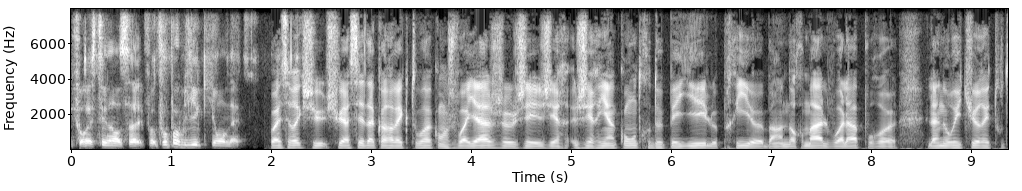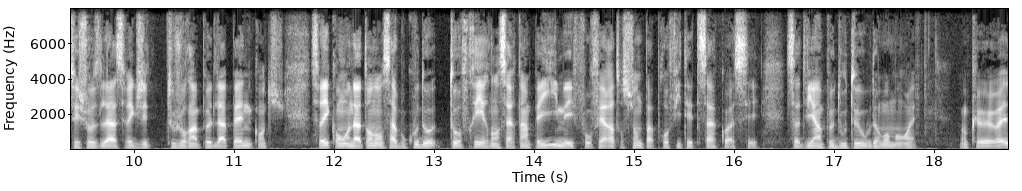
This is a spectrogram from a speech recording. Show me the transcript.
Il faut rester dans ça. Il faut, faut pas oublier qui on est. Ouais, c'est vrai que je, je, suis assez d'accord avec toi. Quand je voyage, j'ai rien contre de payer le prix euh, ben, normal, voilà, pour euh, la nourriture et toutes ces choses-là. C'est vrai que j'ai toujours un peu de la peine quand tu. C'est vrai qu'on a tendance à beaucoup t'offrir dans certains pays, mais il faut faire attention de pas profiter de ça, quoi. C'est, ça devient un peu douteux au bout d'un moment, ouais. Donc, euh, ouais,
